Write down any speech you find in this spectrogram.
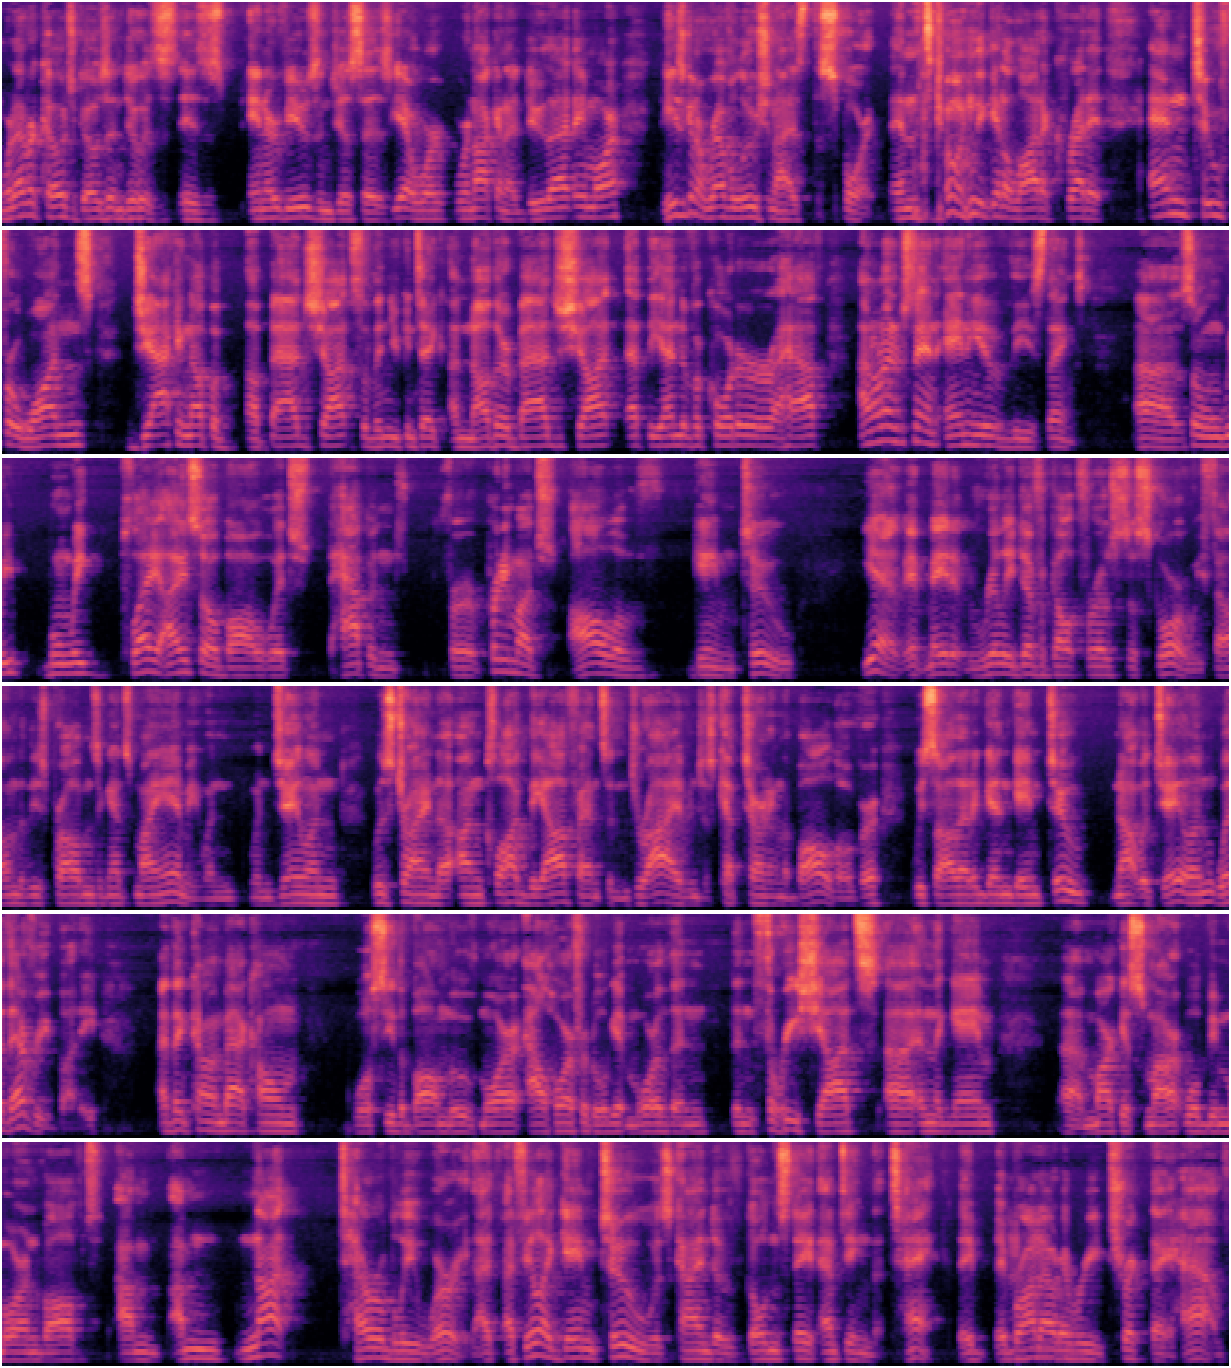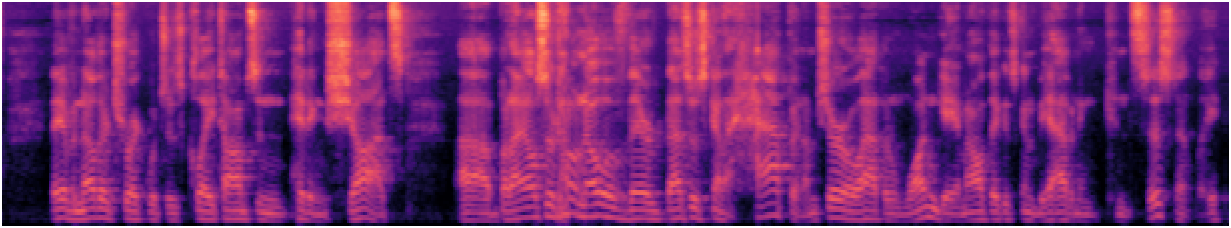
whatever coach goes into his, his interviews and just says, yeah, we're, we're not going to do that anymore, he's going to revolutionize the sport and it's going to get a lot of credit. And two for ones, jacking up a, a bad shot so then you can take another bad shot at the end of a quarter or a half. I don't understand any of these things. Uh, so when we when we play iso ball, which happened for pretty much all of game two, yeah, it made it really difficult for us to score. We fell into these problems against Miami when when Jaylen was trying to unclog the offense and drive and just kept turning the ball over. We saw that again game two, not with Jaylen, with everybody. I think coming back home, we'll see the ball move more. Al Horford will get more than than three shots uh, in the game. Uh, Marcus Smart will be more involved. I'm I'm not terribly worried. I, I, feel like game two was kind of Golden State emptying the tank. They they brought mm-hmm. out every trick they have. They have another trick, which is Klay Thompson hitting shots. Uh, but I also don't know if they're that's just going to happen. I'm sure it will happen one game. I don't think it's going to be happening consistently.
